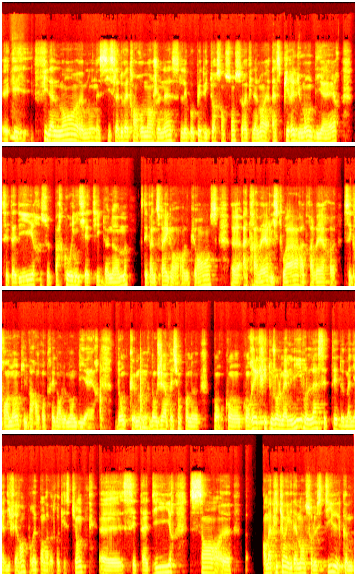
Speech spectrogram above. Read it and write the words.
Et, et, finalement, euh, si cela devait être un roman jeunesse, l'épopée de Victor Sanson serait finalement inspirée du monde d'hier, c'est-à-dire ce parcours initiatique d'un homme Stefan Zweig en, en l'occurrence, euh, à travers l'histoire, à travers euh, ces grands noms qu'il va rencontrer dans le monde d'hier. Donc, euh, donc j'ai l'impression qu'on qu'on qu réécrit toujours le même livre. Là, c'était de manière différente pour répondre à votre question, euh, c'est-à-dire sans en m'appliquant évidemment sur le style, comme,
